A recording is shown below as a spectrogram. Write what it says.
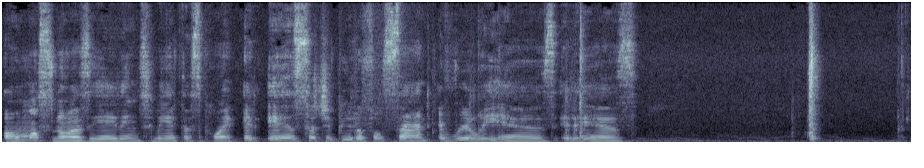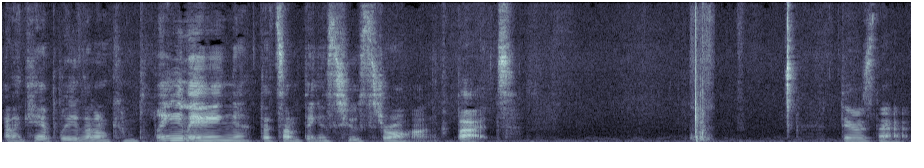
almost nauseating to me at this point. It is such a beautiful scent. It really is. It is. And I can't believe that I'm complaining that something is too strong, but there's that.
